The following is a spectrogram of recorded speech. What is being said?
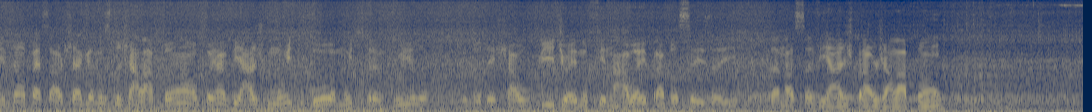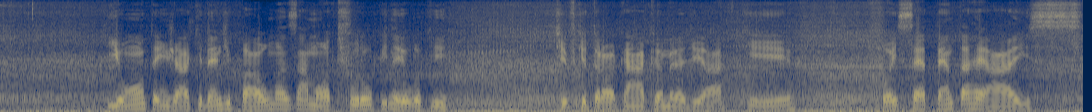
Então pessoal, chegamos no Jalapão, foi uma viagem muito boa, muito tranquila. Eu vou deixar o vídeo aí no final aí para vocês aí da nossa viagem para o Jalapão. E ontem já aqui dentro de Palmas a moto furou o pneu aqui. Tive que trocar a câmera de ar que foi 70 reais.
